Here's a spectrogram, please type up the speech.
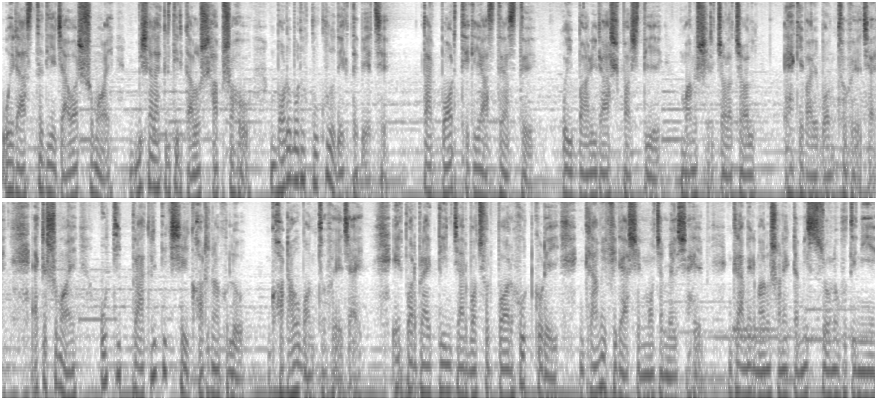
ওই রাস্তা দিয়ে যাওয়ার সময় বিশাল আকৃতির কালো সাপসহ বড় বড় কুকুরও দেখতে পেয়েছে। তারপর থেকে আস্তে আস্তে ওই বাড়ির আশপাশ দিয়ে মানুষের চলাচল একেবারে বন্ধ হয়ে যায়। একটা সময় অতি প্রাকৃতিক সেই ঘটনাগুলো ঘটাও বন্ধ হয়ে যায়। এরপর প্রায় তিন চার বছর পর হুট করেই গ্রামে ফিরে আসেন মোজাম্মেল সাহেব। গ্রামের মানুষ অনেকটা মিশ্র অনুভূতি নিয়ে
